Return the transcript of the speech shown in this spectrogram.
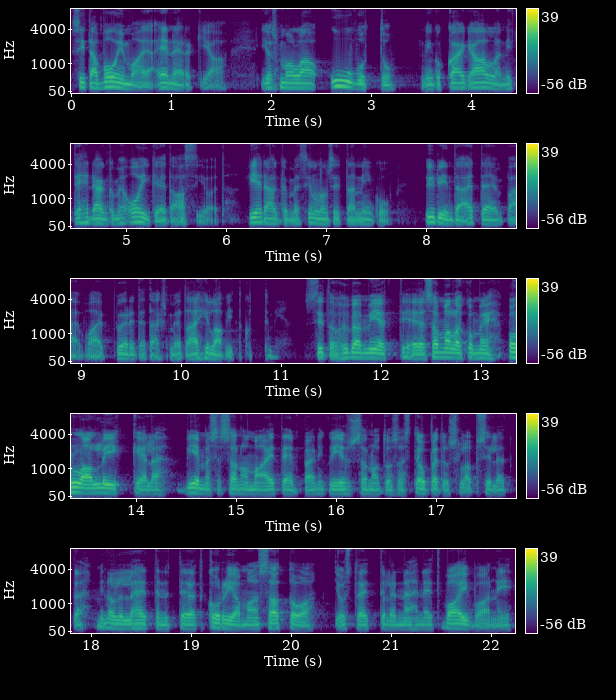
sitä voimaa ja energiaa. Jos me ollaan uuvuttu niin kuin kaiken alla, niin tehdäänkö me oikeita asioita? Viedäänkö me silloin sitä niin kuin ydintä eteenpäin vai pyöritetäänkö me jotain hilavitkuttimia? Sitä on hyvä miettiä ja samalla kun me ollaan liikkeellä viemässä sanomaa eteenpäin, niin kuin Jeesus sanoi tuossa sitten opetuslapsille, että minä olen lähettänyt teidät korjaamaan satoa, josta ette ole nähneet vaivaa, niin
